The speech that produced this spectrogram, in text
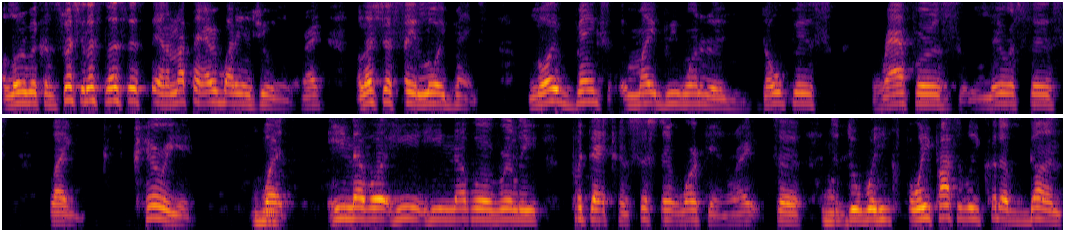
a little bit because especially let's let's just say, and I'm not saying everybody in G Unit, right? But let's just say Lloyd Banks. Lloyd Banks might be one of the dopest rappers, lyricists, like period. Mm-hmm. But he never he he never really put that consistent work in, right? To mm-hmm. to do what he what he possibly could have done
